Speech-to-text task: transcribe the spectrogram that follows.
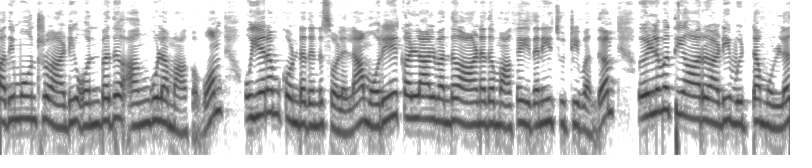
பதிமூன்று அடி ஒன்பது அங்குலமாகவும் உயரம் கொண்டதுன்னு சொல்லலாம். ஒரே கல்லால் வந்து ஆனதுமாக இதனை சுற்றி வந்து எழுபத்தி ஆறு அடி விட்டம் உள்ள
